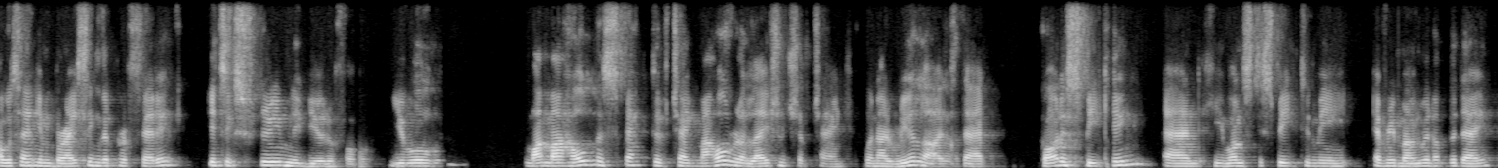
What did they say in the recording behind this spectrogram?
I would say, embracing the prophetic, it's extremely beautiful. You will my, my whole perspective changed, my whole relationship changed when I realized that God is speaking and He wants to speak to me every moment of the day.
